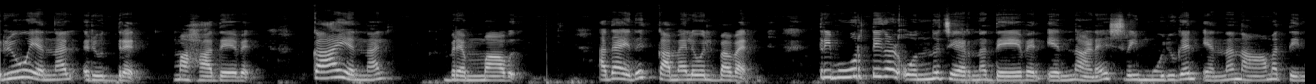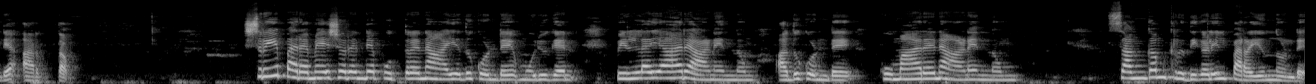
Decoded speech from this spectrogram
രു എന്നാൽ രുദ്രൻ മഹാദേവൻ. ക എന്നാൽ ബ്രഹ്മാവ്. അതായത് കമലോത്ഭവൻ. ത്രിമൂർത്തികൾ ഒന്നു ചേർന്ന ദേവൻ എന്നാണ് ശ്രീ മുരുകൻ എന്ന നാമത്തിന്റെ അർത്ഥം. ശ്രീ പരമേശ്വരന്റെ പുത്രനായതുകൊണ്ട് മുരുകൻ പിള്ളയാരാണെന്നും അതുകൊണ്ട് കുമാരനാണെന്നും സംഘം കൃതികളിൽ പറയുന്നുണ്ട്.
